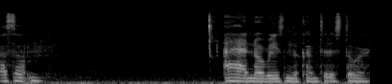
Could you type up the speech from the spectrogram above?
Got something? I had no reason to come to the store.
